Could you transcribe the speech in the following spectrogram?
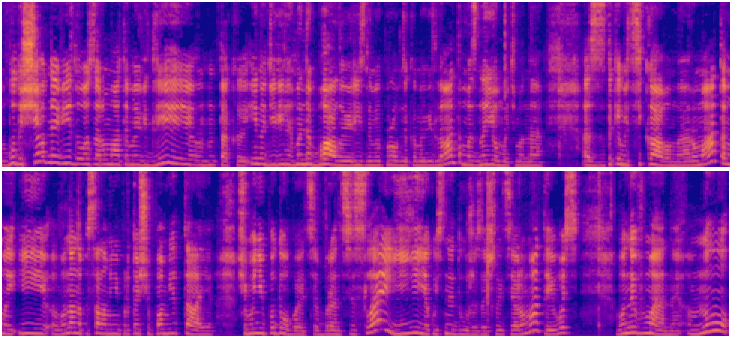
Буде ще одне відео з ароматами від Лілії. Так, іноді Лілія мене балує різними пробниками від Левантами, знайомить мене з такими цікавими ароматами. І вона написала мені про те, що пам'ятає, що мені подобається бренд Сіслей. Її якось не дуже зайшли ці аромати. І ось вони в мене. Ну,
